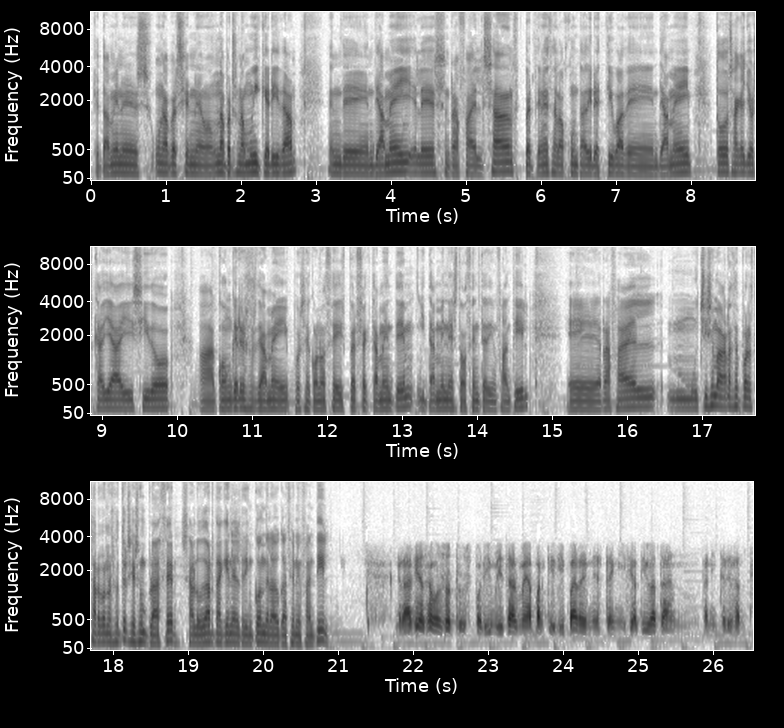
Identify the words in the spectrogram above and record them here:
que también es una persona, una persona muy querida de, de, AMEI. Él es Rafael Sanz, pertenece a la junta directiva de, de AMEI. Todos aquellos que hayáis ido a congresos de AMEI, pues se conocéis perfectamente y también es docente de infantil. Eh, Rafael, muchísimas gracias por estar con nosotros y es un placer saludarte aquí en el Rincón de la Educación Infantil. Gracias a vosotros por invitarme a participar en esta iniciativa tan, tan interesante.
